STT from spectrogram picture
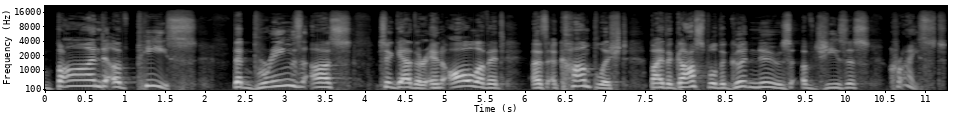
bond of peace that brings us together, and all of it is accomplished by the gospel, the good news of Jesus Christ.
